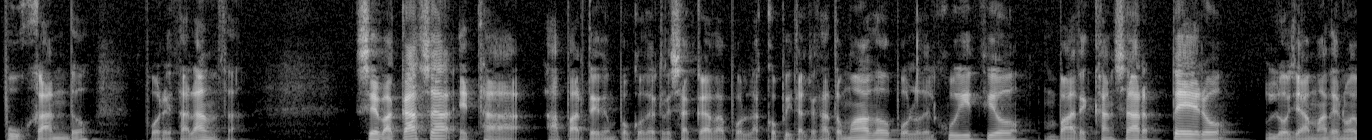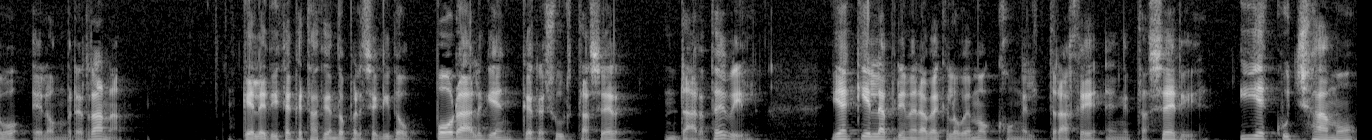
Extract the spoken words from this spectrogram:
pujando por esa lanza. Se va a casa, está aparte de un poco de resacada por las copitas que se ha tomado, por lo del juicio, va a descansar, pero lo llama de nuevo el hombre rana que le dice que está siendo perseguido por alguien que resulta ser Daredevil. Y aquí es la primera vez que lo vemos con el traje en esta serie. Y escuchamos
